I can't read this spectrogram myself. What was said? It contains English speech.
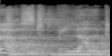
First blood.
